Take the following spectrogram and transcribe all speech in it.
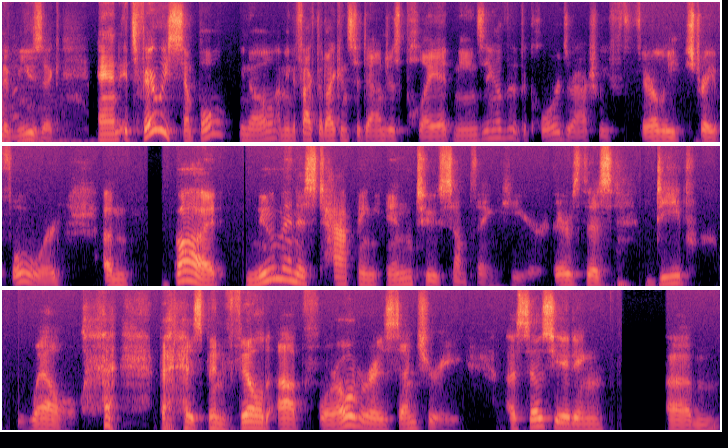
Kind of music. And it's fairly simple you know i mean the fact that i can sit down and just play it means you know that the chords are actually fairly straightforward. Um, but newman is tapping into something here. There's this deep well that has been filled up for over a century associating um,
